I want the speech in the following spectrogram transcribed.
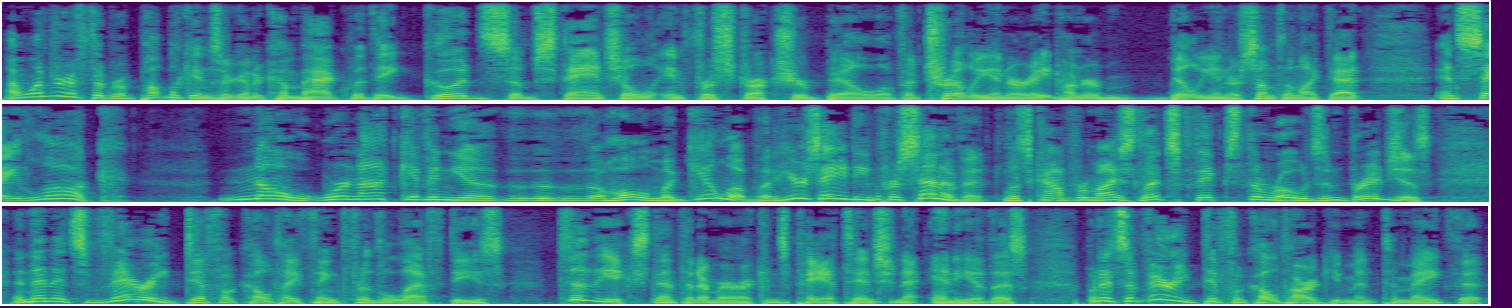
I wonder if the Republicans are going to come back with a good, substantial infrastructure bill of a trillion or 800 billion or something like that and say, look, no, we're not giving you the, whole Megillah, but here's 80% of it. Let's compromise. Let's fix the roads and bridges. And then it's very difficult, I think, for the lefties, to the extent that Americans pay attention to any of this, but it's a very difficult argument to make that,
